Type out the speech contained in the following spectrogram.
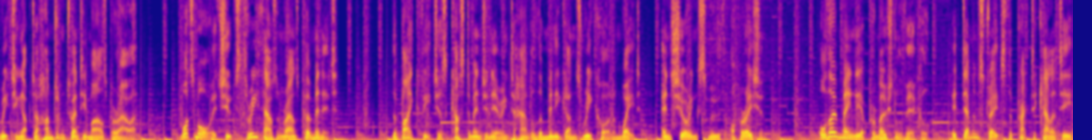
reaching up to 120 miles per hour. What's more, it shoots 3,000 rounds per minute. The bike features custom engineering to handle the minigun's recoil and weight, ensuring smooth operation. Although mainly a promotional vehicle, it demonstrates the practicality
